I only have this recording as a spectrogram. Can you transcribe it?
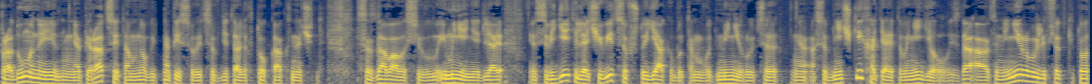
продуманной операции, там много описывается в деталях то, как, значит, создавалось и мнение для свидетелей, очевидцев, что якобы там вот минируются э, особнячки, хотя этого не делалось, да, а заминировали все-таки то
